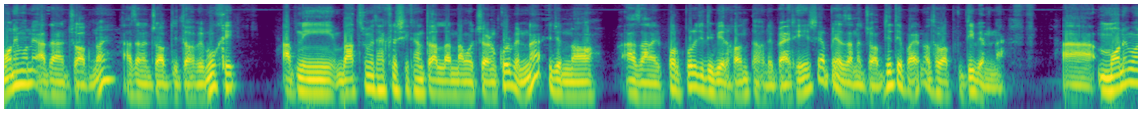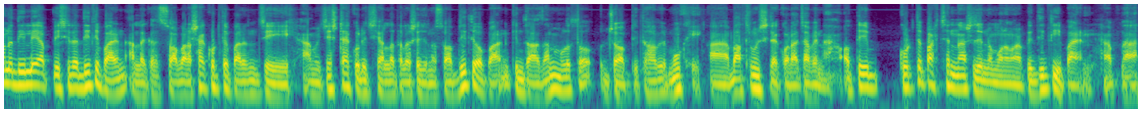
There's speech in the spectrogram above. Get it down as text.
মনে মনে আজানের জব নয়, আজানের জব দিতে হবে মুখে। আপনি বাথরুমে থাকলে সেখানে তো আল্লাহর নাম উচ্চারণ করবেন না এই জন্য আজানের পরপর যদি বের হন, তাহলে বাইরে এসে আপনি আজানের জব দিতে পারেন অথবা আপনি দিবেন না। মনে মনে দিলে আপনি সেটা দিতে পারেন, আল্লাহর কাছে সব আশা করতে পারেন যে আমি চেষ্টা করেছি আল্লাহ তালা সেজন্য সব দিতেও পারেন, কিন্তু আজান মূলত জব দিতে হবে মুখে। বাথরুমে সেটা করা যাবে না। অতএব করতে পারছেন না, সেজন্য মনে মনে আপনি দিতেই পারেন। আপনার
